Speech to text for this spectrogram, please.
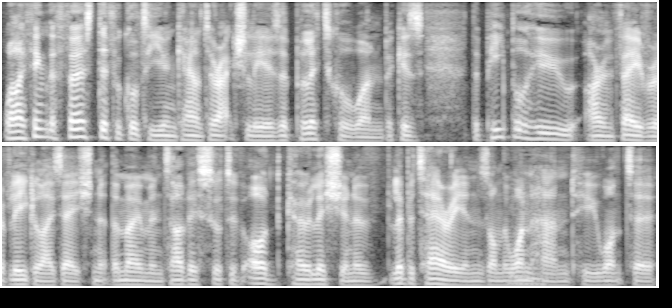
Well, I think the first difficulty you encounter actually is a political one because the people who are in favour of legalisation at the moment are this sort of odd coalition of libertarians on the one mm. hand who want to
